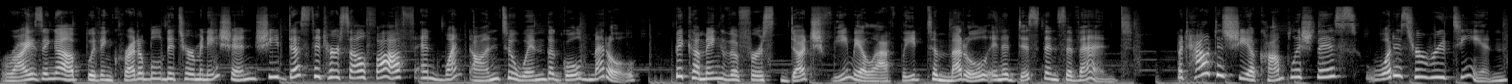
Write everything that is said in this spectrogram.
Rising up with incredible determination, she dusted herself off and went on to win the gold medal, becoming the first Dutch female athlete to medal in a distance event. But how does she accomplish this? What is her routine?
